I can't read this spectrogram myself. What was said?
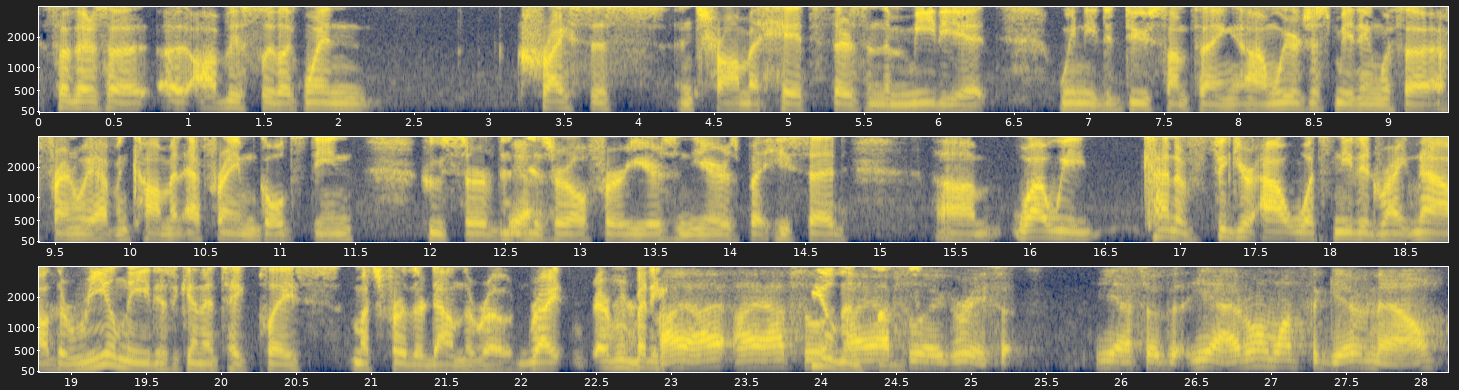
So there's a, a obviously like when crisis and trauma hits, there's an immediate, we need to do something. Um, we were just meeting with a, a, friend we have in common, Ephraim Goldstein, who served in yeah. Israel for years and years. But he said, um, while we kind of figure out what's needed right now, the real need is going to take place much further down the road, right? Everybody, I, I, I absolutely, I absolutely agree. So, yeah, so the, yeah, everyone wants to give now,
